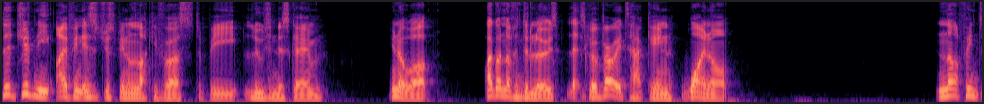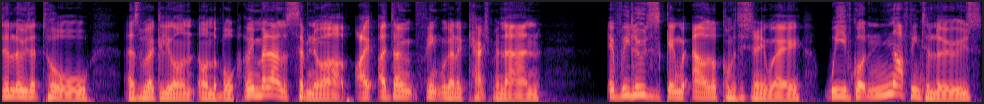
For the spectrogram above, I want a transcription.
Legitimately, I think this has just been unlucky for us to be losing this game. You know what? I got nothing to lose. Let's go very attacking. Why not? Nothing to lose at all as regularly on, on the ball. I mean, Milan is 7 0 up. I, I don't think we're going to catch Milan. If we lose this game, we're out of competition anyway. We've got nothing to lose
